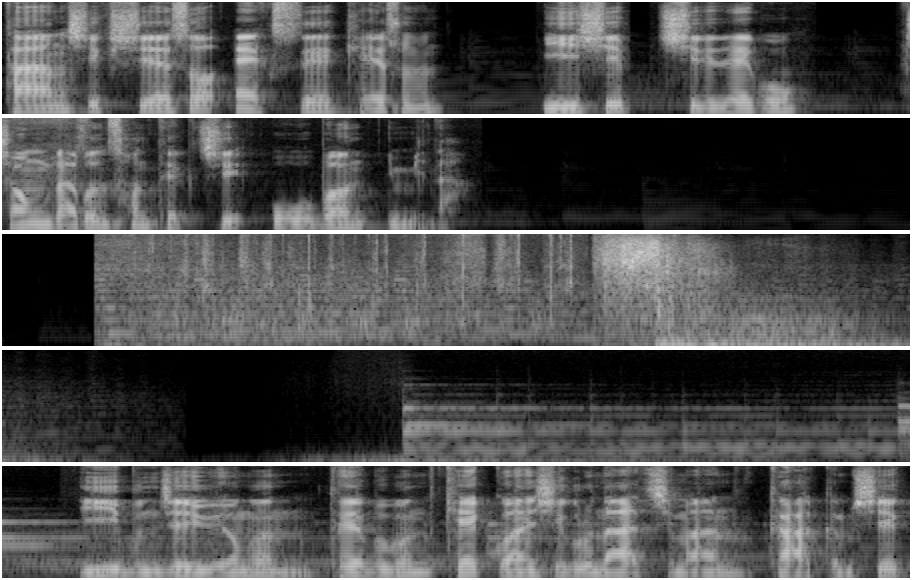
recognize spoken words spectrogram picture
다항식 C에서 x의 개수는 27이 되고 정답은 선택지 5번입니다. 이 문제 유형은 대부분 객관식으로 나왔지만 가끔씩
